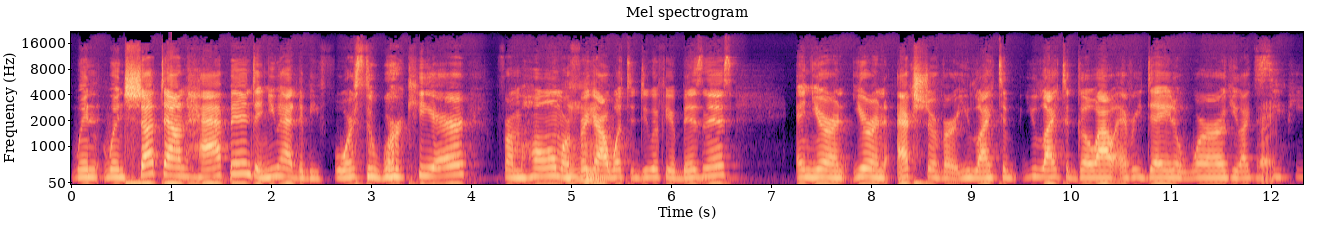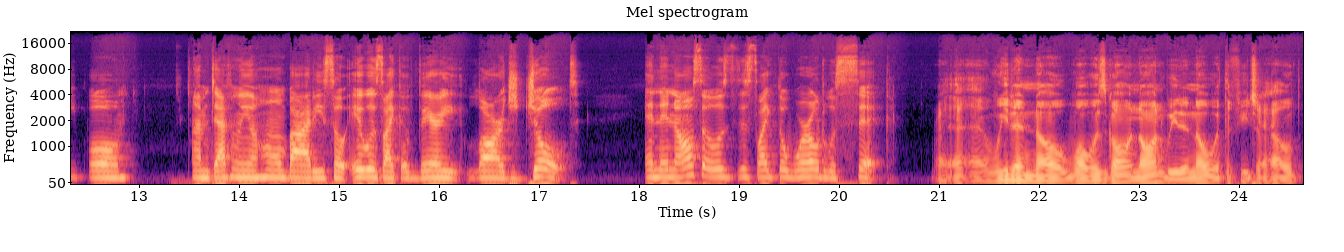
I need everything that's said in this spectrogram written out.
when when shutdown happened and you had to be forced to work here from home or figure mm-hmm. out what to do with your business and you're an you're an extrovert you like to you like to go out every day to work you like to Right. see people i'm definitely a homebody so it was like a very large jolt and then also it was just like the world was sick Right. And we didn't know what was going on. We didn't know what the future held.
